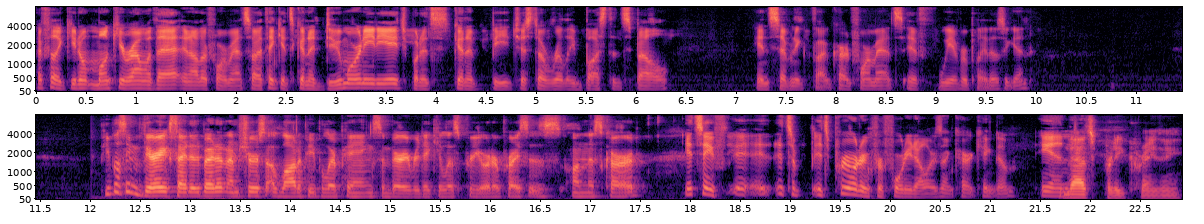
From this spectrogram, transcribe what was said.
I feel like you don't monkey around with that in other formats, so I think it's going to do more in EDH, but it's going to be just a really busted spell in 75 card formats if we ever play those again. People seem very excited about it. I'm sure a lot of people are paying some very ridiculous pre-order prices on this card. It's a it's a it's pre-ordering for $40 on Card Kingdom. And That's pretty crazy.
